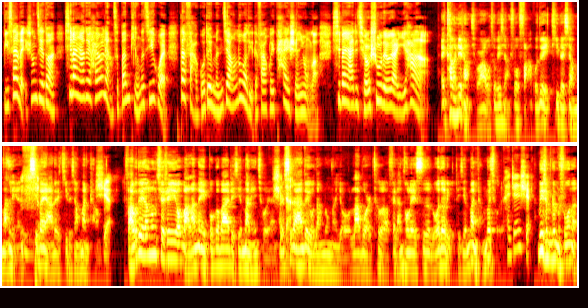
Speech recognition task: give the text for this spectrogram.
比赛尾声阶段，西班牙队还有两次扳平的机会，但法国队门将洛里的发挥太神勇了，西班牙这球输的有点遗憾啊。哎，看完这场球啊，我特别想说，法国队踢得像曼联，西班牙队踢得像曼城。是，法国队当中确实也有瓦拉内、博格巴这些曼联球员，而西班牙队伍当中呢，有拉波尔特、费兰托雷斯、罗德里这些曼城的球员。还真是。为什么这么说呢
